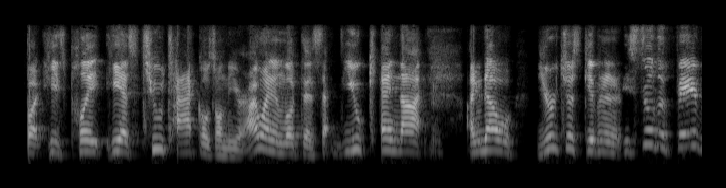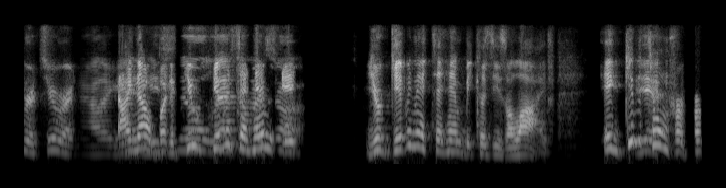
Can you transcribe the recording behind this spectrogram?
but he's played. He has two tackles on the year. I went and looked at this. You cannot. I know you're just giving it. He's still the favorite too right now. Like, I know, but if you give it to him, it- You're giving it to him because he's alive. It, give it to him for, for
